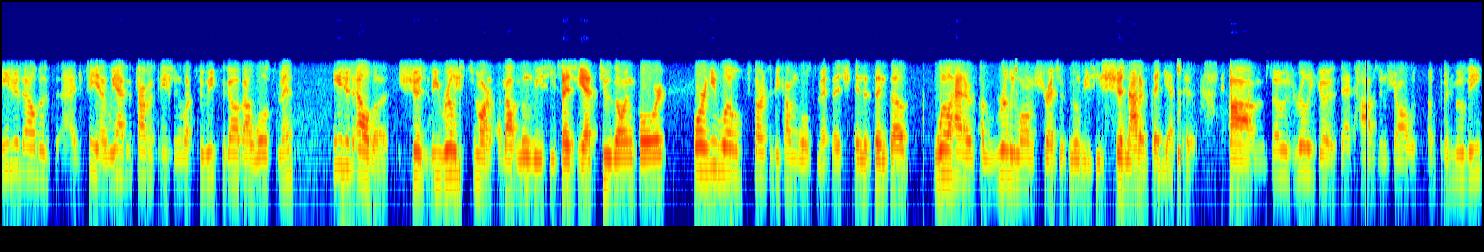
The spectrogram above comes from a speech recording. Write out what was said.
Idris Elba's. I see. We had this conversation what two weeks ago about Will Smith. Idris Elba should be really smart about movies he says yes to going forward, or he will start to become Will Smithish in the sense of Will had a, a really long stretch of movies he should not have said yes to. Um, so it was really good that Hobbs and Shaw was a good movie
